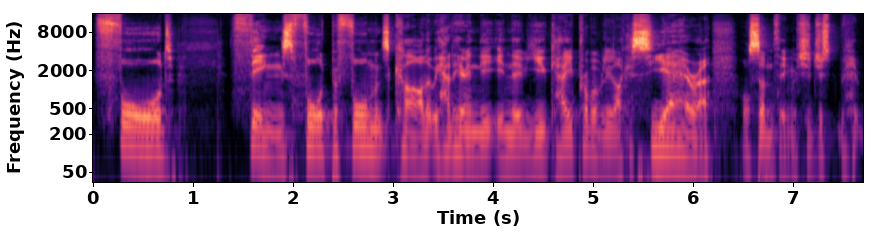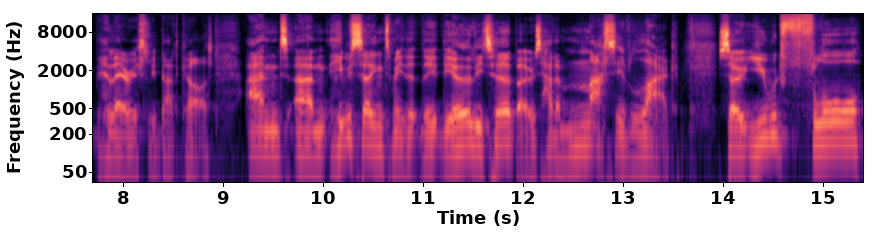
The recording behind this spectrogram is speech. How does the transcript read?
Ford things Ford performance car that we had here in the in the UK probably like a Sierra or something which are just hilariously bad cars. And um, he was saying to me that the the early turbos had a massive lag. So you would floor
